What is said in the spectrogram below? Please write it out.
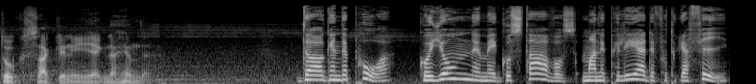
tog saken i egna händer. Dagen därpå går Jonny med Gustavos manipulerade fotografi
